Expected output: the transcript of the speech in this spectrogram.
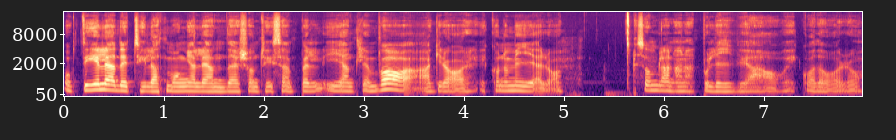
Och det ledde till att många länder som till exempel egentligen var agrarekonomier då, som bland annat Bolivia och Ecuador och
